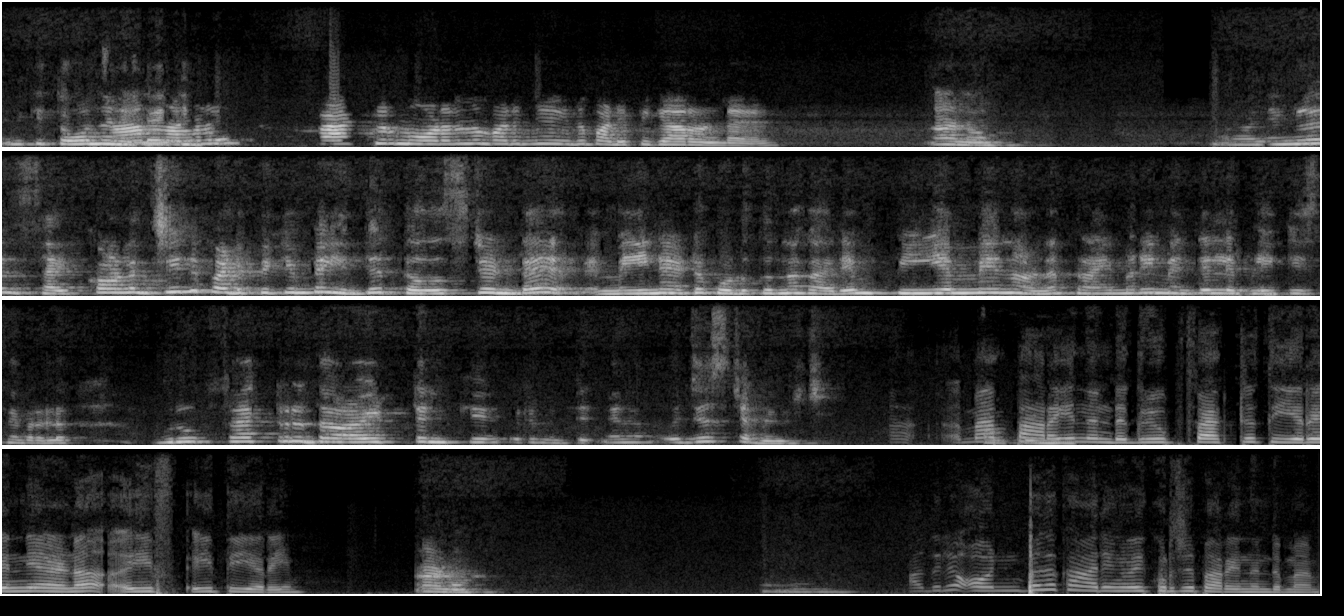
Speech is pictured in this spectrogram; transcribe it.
എനിക്ക് തോന്നുന്നില്ല. ഫാക്ടർ മോഡൽ പഠിഞ്ഞ് ഇത് പഠിപ്പിക്കാറുണ്ട്. ആണോ? ഞങ്ങൾ സൈക്കോളജിയിൽ പഠിപ്പിക്കുമ്പോൾ ഇത് തേഴ്സ്റ്റുണ്ട് മെയിൻ ആയിട്ട് കൊടുക്കുന്ന കാര്യം പി എം എ എന്നാണ് പ്രൈമറി മെന്റൽ എബിലിറ്റീസിനെ പറയുള്ളൂ. ഗ്രൂപ്പ് ഫാക്ടർ ഇതായിട്ട് എനിക്ക് ഒരു മിനിറ്റ് ഞാൻ ജസ്റ്റ് മിനിറ്റ് മാം പറയുന്നുണ്ട്. ഗ്രൂപ്പ് ഫാക്ടർ തിയറി തന്നെയാണ് ഈ തിയറി തിയറിയും ആണോ? അതിൽ ഒൻപത് കാര്യങ്ങളെ കുറിച്ച് പറയുന്നുണ്ട് മാം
